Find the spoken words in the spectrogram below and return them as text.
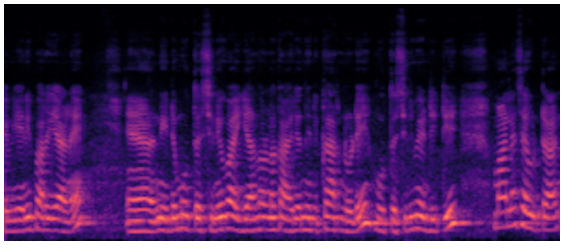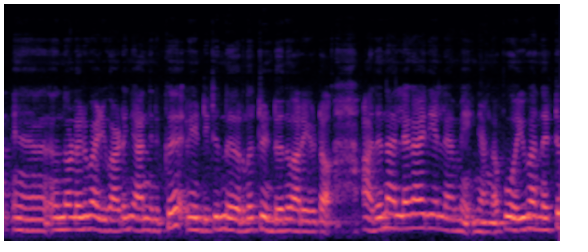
അവിയാനി പറയുകയാണ് നിന്റെ മുത്തശ്ശിന് വയ്യാന്നുള്ള കാര്യം നിനക്ക് അറിഞ്ഞൂടെ? മുത്തശ്ശിന് വേണ്ടിയിട്ട് മല ചവിട്ടാൻ എന്നുള്ളൊരു വഴിപാട് ഞാൻ നിനക്ക് വേണ്ടിയിട്ട് നേർന്നിട്ടുണ്ട് എന്ന് പറയും കേട്ടോ. അത് നല്ല കാര്യമല്ല അമ്മേ. ഞങ്ങൾ പോയി വന്നിട്ട്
